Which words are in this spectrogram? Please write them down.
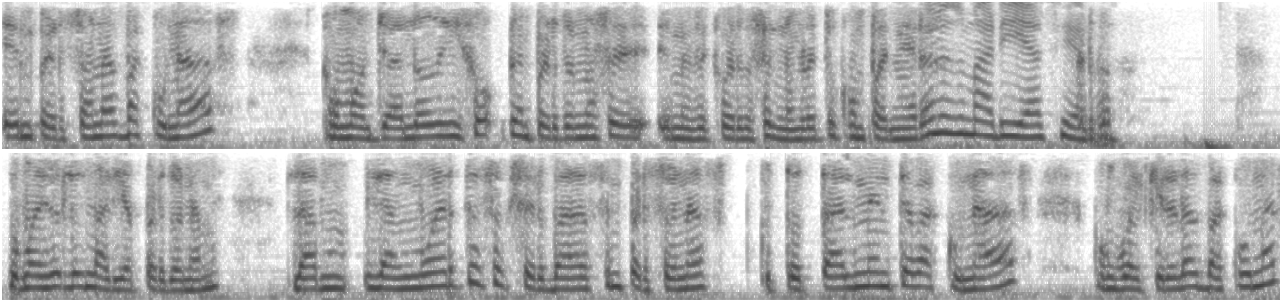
en personas vacunadas, como ya lo dijo, eh, perdón, no sé, me recuerdas el nombre de tu compañera. Luz María Sierra. Perdón. Como dijo Luz María, perdóname, la- las muertes observadas en personas totalmente vacunadas con cualquiera de las vacunas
